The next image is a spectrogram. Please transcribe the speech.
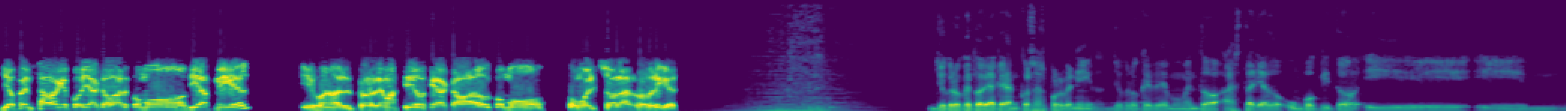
Yo pensaba que podía acabar como Díaz Miguel y bueno, el problema ha sido que ha acabado como como el Chola Rodríguez. Yo creo que todavía quedan cosas por venir. Yo creo que de momento ha estallado un poquito y,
